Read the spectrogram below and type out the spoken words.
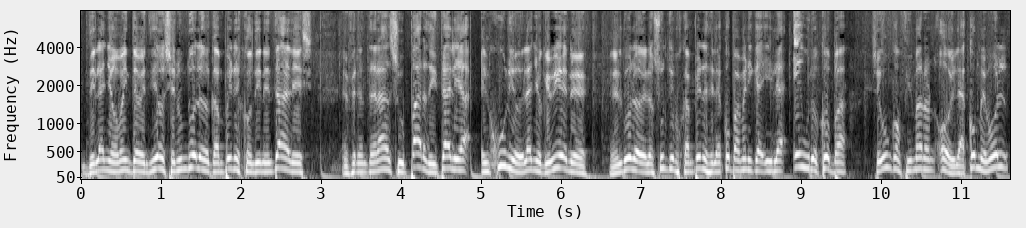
del año 2022 en un duelo de campeones continentales. Enfrentará a su par de Italia en junio del año que viene en el duelo de los últimos campeones de la Copa América y la Eurocopa, según confirmaron hoy la Comebol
